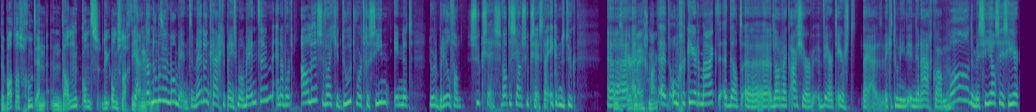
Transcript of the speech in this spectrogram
Debat was goed. En, en dan komt die omslag die Ja, jij nu dat noemen we momentum. Hè? Dan krijg je opeens momentum. En dan wordt alles wat je doet, wordt gezien in het, door de bril van succes. Wat is jouw succes? Nou, ik heb natuurlijk Omgekeerd het, meegemaakt. het omgekeerde maakt. Dat eh Lodewijk Asscher werd eerst, nou ja, weet je, toen hij in Den Haag kwam. Oh, de Messias is hier.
